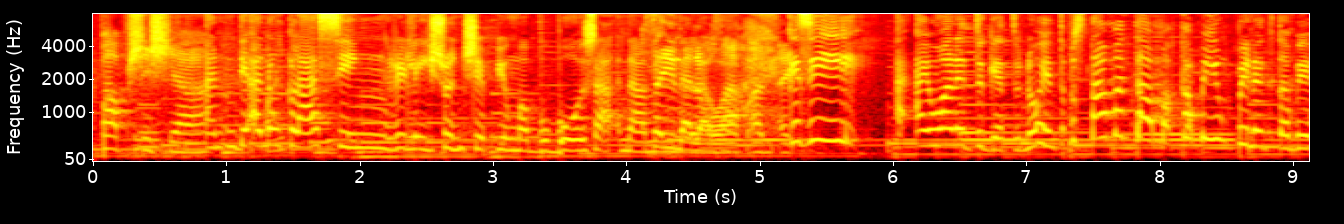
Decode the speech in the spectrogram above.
Pop siya. an, hindi, anong klaseng relationship yung mabubuo sa Sa namin yung dalawa. dalawa, ay- Kasi, I, I wanted to get to know him. Tapos tama-tama kami yung pinagtabi.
